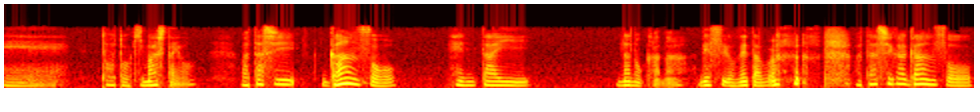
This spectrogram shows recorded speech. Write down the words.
えー、とうとう来ましたよ。私、元祖変態なのかな？ですよね、多分。私が元祖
